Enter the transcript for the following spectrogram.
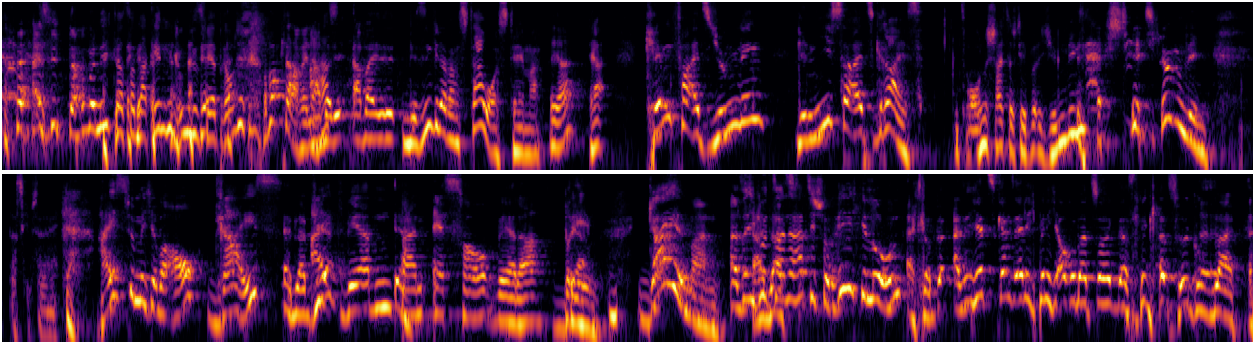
Also ich glaube nicht, dass da nach hinten guckt, das Pferd draufsteht. Aber klar, wenn du aber, hast. aber wir sind wieder beim Star Wars-Thema. Ja? Ja. Kämpfer als Jüngling, Genießer als Greis. Jetzt mal ohne Scheiß, da steht wirklich Jüngling. Da steht Jüngling. Das gibt's ja nicht. Heißt für mich aber auch Greis, Er bleibt hier. alt werden Ja. beim SV Werder Bremen. Geil, Mann. Also ich Ja, würde sagen, das hat sich schon richtig gelohnt. Ich glaube, also jetzt ganz ehrlich bin ich auch überzeugt, dass Niklas Füllkrug bleibt.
